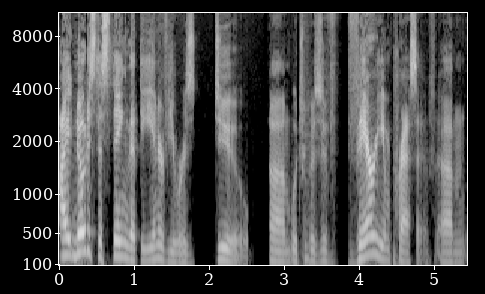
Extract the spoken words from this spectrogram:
I noticed this thing that the interviewers do um, which was very impressive, um,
